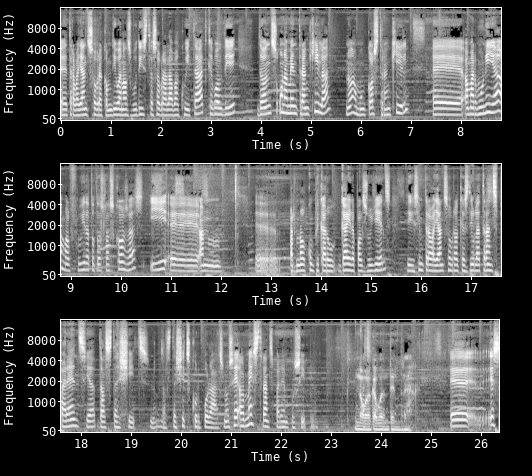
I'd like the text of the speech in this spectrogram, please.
eh, treballant sobre, com diuen els budistes, sobre la vacuïtat, que vol dir doncs, una ment tranquil·la, no? amb un cos tranquil, eh, amb harmonia, amb el fluir de totes les coses i eh, amb, eh, per no complicar-ho gaire pels oients, diguéssim, treballant sobre el que es diu la transparència dels teixits, no? dels teixits corporals, no sé, el més transparent possible. No ho acabo d'entendre. Eh, és,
